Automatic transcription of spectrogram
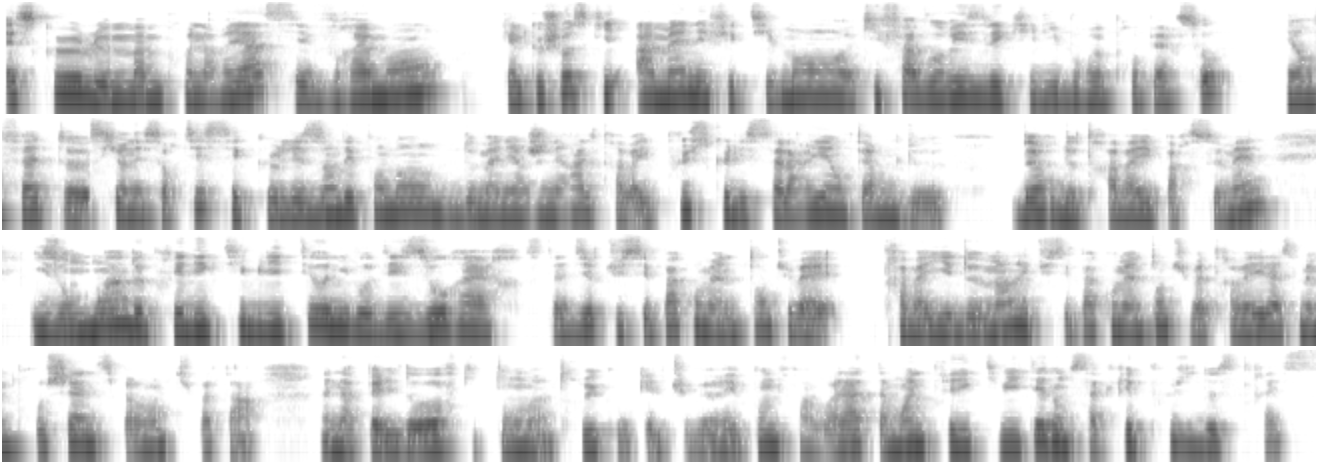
est-ce que le mampreneuriat, c'est vraiment quelque chose qui amène effectivement, qui favorise l'équilibre pro-perso? Et en fait, ce qui en est sorti, c'est que les indépendants, de manière générale, travaillent plus que les salariés en termes de d'heures de travail par semaine, ils ont moins de prédictibilité au niveau des horaires. C'est-à-dire, tu sais pas combien de temps tu vas travailler demain et tu sais pas combien de temps tu vas travailler la semaine prochaine. Si par exemple, tu vois, as un appel d'offres qui tombe, un truc auquel tu veux répondre, enfin voilà, tu as moins de prédictibilité, donc ça crée plus de stress.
